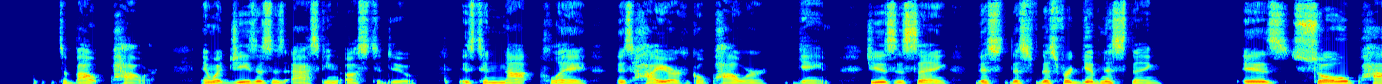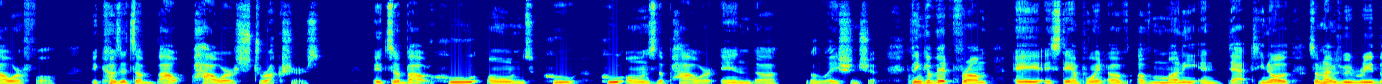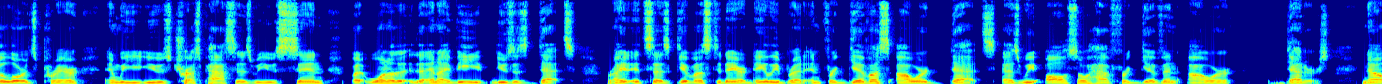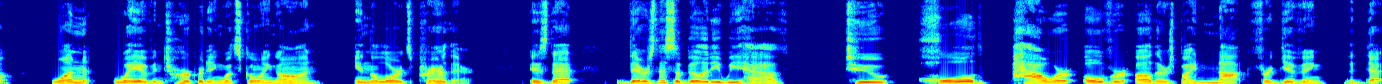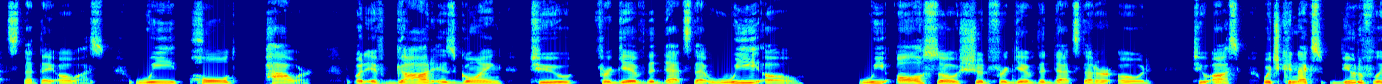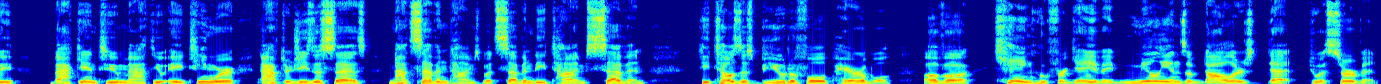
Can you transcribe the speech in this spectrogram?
It's about power. And what Jesus is asking us to do is to not play this hierarchical power game. Jesus is saying this this this forgiveness thing is so powerful because it's about power structures. It's about who owns who, who owns the power in the relationship. Think of it from a, a standpoint of, of money and debt. You know, sometimes we read the Lord's Prayer and we use trespasses, we use sin, but one of the, the NIV uses debts, right? It says, Give us today our daily bread and forgive us our debts as we also have forgiven our debtors. Now, one way of interpreting what's going on in the Lord's Prayer there is that there's this ability we have to hold power over others by not forgiving the debts that they owe us. We hold power. But if God is going to forgive the debts that we owe, we also should forgive the debts that are owed to us, which connects beautifully back into Matthew 18, where after Jesus says, not seven times, but 70 times seven, he tells this beautiful parable of a king who forgave a millions of dollars debt to a servant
